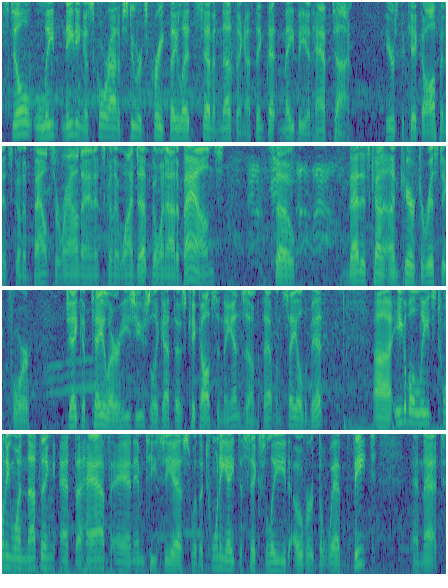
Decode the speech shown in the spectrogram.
Still lead, needing a score out of Stewart's Creek. They led 7 0. I think that may be at halftime. Here's the kickoff, and it's going to bounce around and it's going to wind up going out of bounds. So that is kind of uncharacteristic for Jacob Taylor. He's usually got those kickoffs in the end zone, but that one sailed a bit. Uh, Eagleville leads 21 0 at the half, and MTCS with a 28 6 lead over the Webb Feet. And that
